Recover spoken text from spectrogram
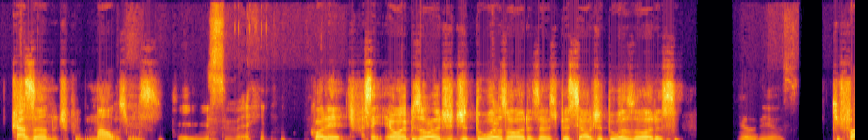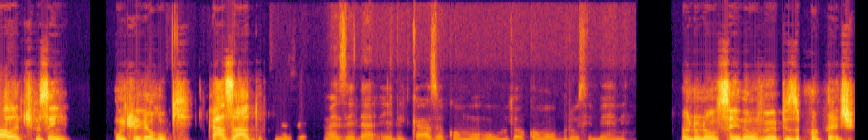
casando, tipo, mouse, mas. Que isso, velho. Qual é? Tipo assim, é um episódio de duas horas, é um especial de duas horas Meu Deus. que fala, tipo assim, o incrível Hulk, casado. Mas, mas ele, ele casa como o Hulk ou como o Bruce Banner? Mano, não sei, não vi o episódio.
